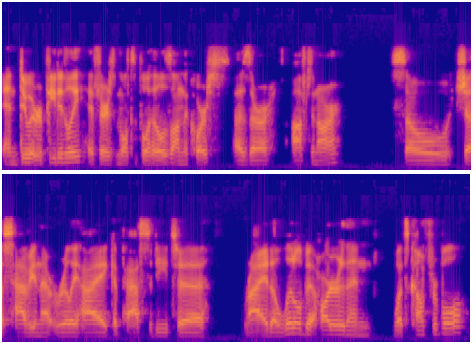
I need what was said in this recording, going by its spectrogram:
and do it repeatedly if there's multiple hills on the course, as there often are. So just having that really high capacity to ride a little bit harder than what's comfortable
